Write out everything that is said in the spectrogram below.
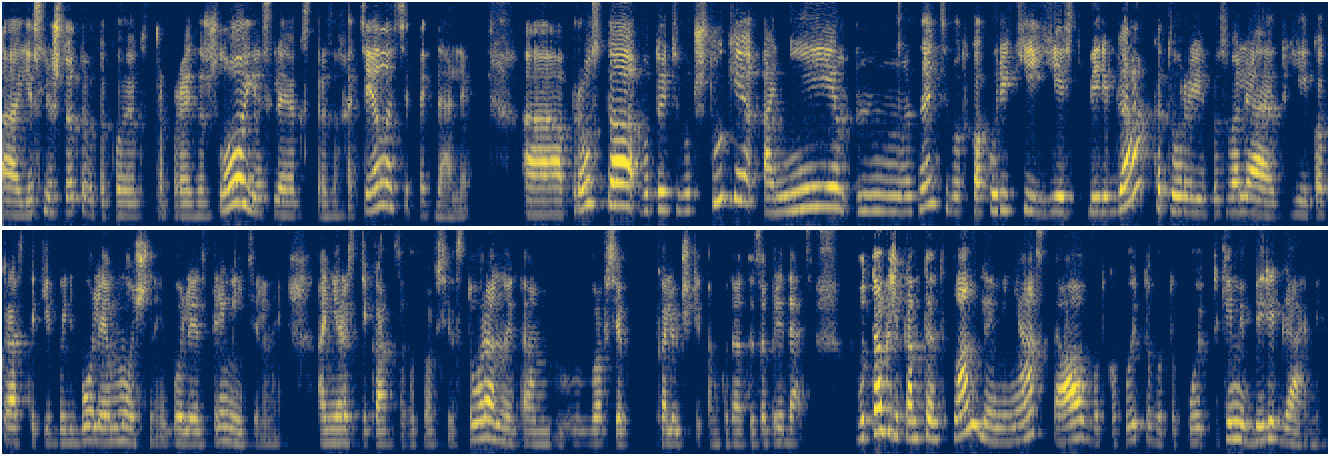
uh, если что-то вот такое экстра произошло, если экстра захотелось и так далее. А, просто вот эти вот штуки, они, знаете, вот как у реки есть берега, которые позволяют ей как раз-таки быть более мощной, более стремительной, а не растекаться вот во все стороны, там, во все колючки там куда-то забредать. Вот так же контент-план для меня стал вот какой-то вот такой, такими берегами,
